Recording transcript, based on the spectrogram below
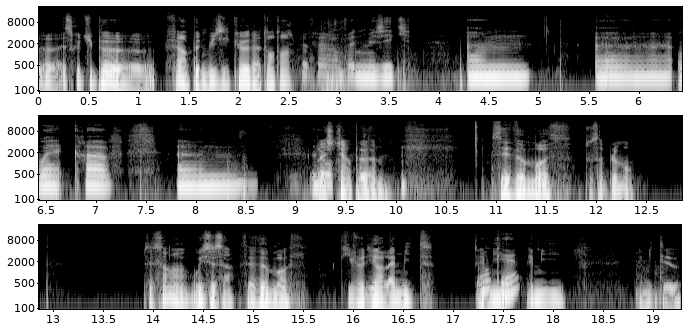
Euh, est-ce que tu peux euh, faire un peu de musique d'attente hein? Je peux faire un peu de musique. Ouais, grave. Ouais je tiens un peu c'est the moth tout simplement. C'est ça hein? Oui c'est ça. C'est the moth qui veut dire la mythe. Ok. M-I- M-I-T-E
